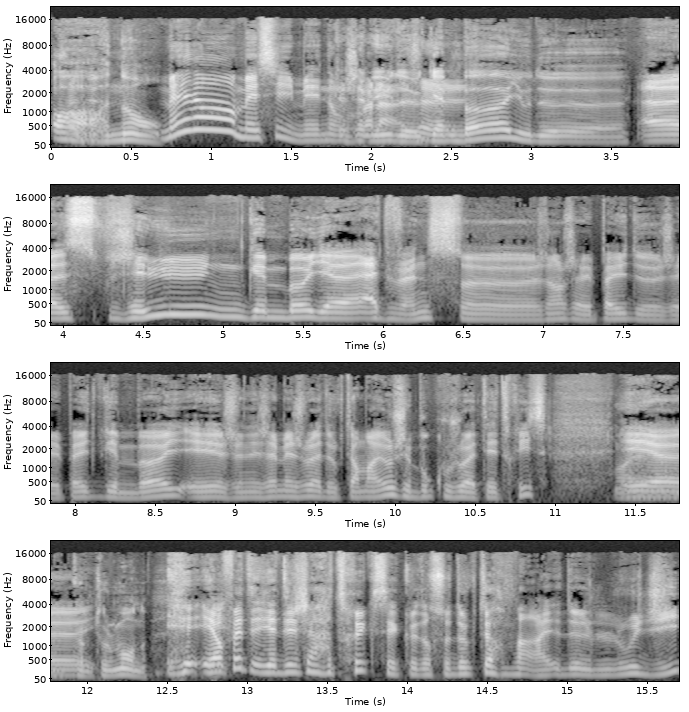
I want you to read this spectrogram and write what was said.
Oh non Mais non, mais si, mais non. T'as jamais voilà, eu de je- Game Boy ou de. Euh, j'ai eu une Game Boy euh, Advance. euh, non, j'avais pas eu de, j'avais pas eu de Game Boy et je n'ai jamais joué à Dr Mario. J'ai beaucoup joué à Tetris. Ouais, et, euh, comme tout le monde. Et, et en fait, il y a déjà un truc, c'est que dans ce Dr Mario de Luigi,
